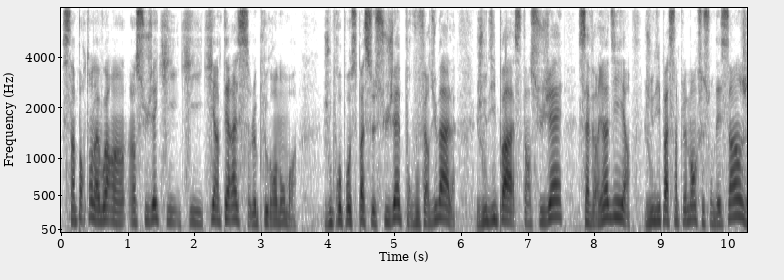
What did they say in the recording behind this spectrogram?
C'est important d'avoir un, sujet qui, qui intéresse le plus grand nombre. Je vous propose pas ce sujet pour vous faire du mal. Je vous dis pas c'est un sujet, ça veut rien dire. Je vous dis pas simplement que ce sont des singes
